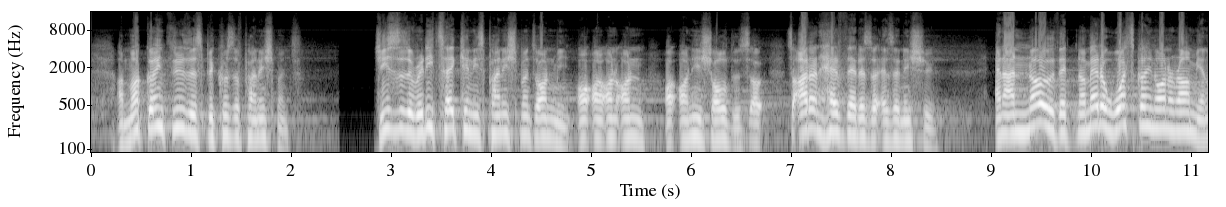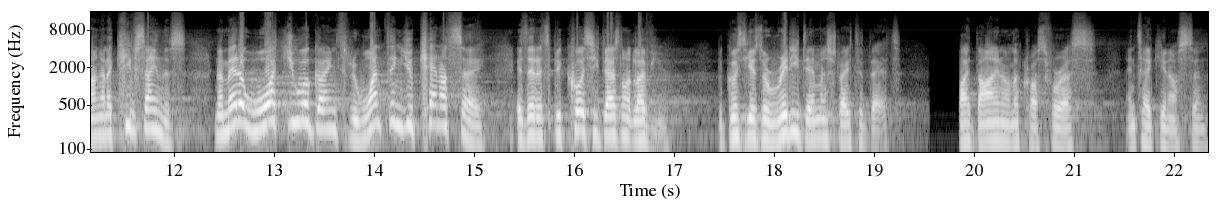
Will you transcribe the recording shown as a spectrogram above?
I'm not going through this because of punishment. Jesus has already taken his punishment on me, on, on, on, on his shoulders. So, so I don't have that as, a, as an issue. And I know that no matter what's going on around me, and I'm going to keep saying this, no matter what you are going through, one thing you cannot say is that it's because He does not love you, because He has already demonstrated that by dying on the cross for us and taking our sin.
